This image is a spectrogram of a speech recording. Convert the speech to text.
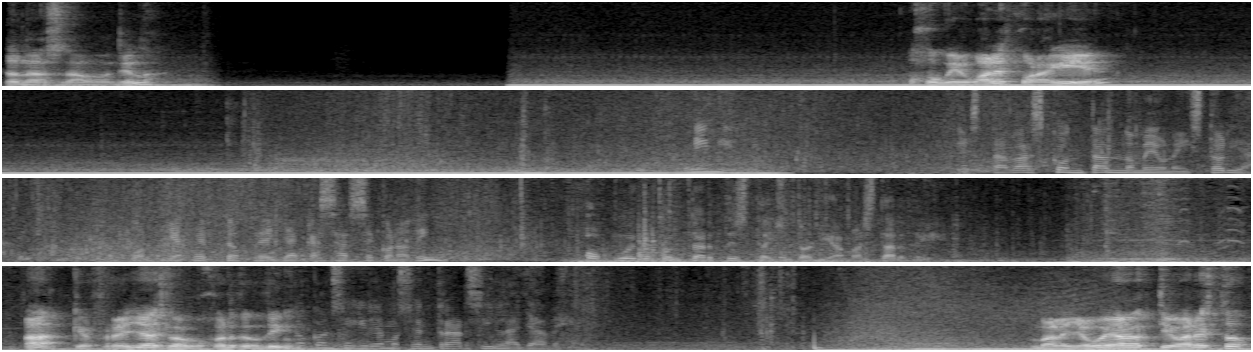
¿Dónde nos estamos metiendo? Ojo que igual es por aquí, ¿eh? Mimi, estabas contándome una historia. ¿Por qué aceptó Freya casarse con Odín? o puedo contarte esta historia más tarde. Ah, que Freya es la mujer de Odín. No conseguiremos entrar sin la llave. Vale, yo voy a activar esto.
